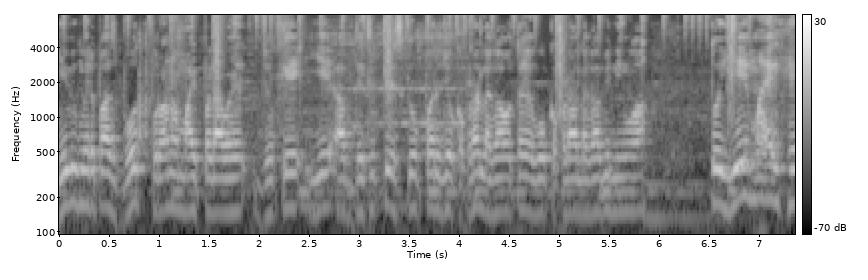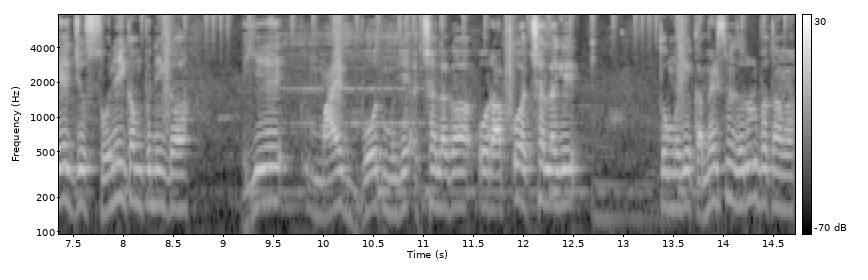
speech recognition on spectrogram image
ये भी मेरे पास बहुत पुराना माइक पड़ा हुआ है, जो कि ये आप देख सकते हो, इसके ऊपर जो कपड़ा लगा होता है, वो कपड़ा लगा भी नहीं हुआ। तो ये माइक है जो सोनी कंपनी का ये माइक बहुत मुझे अच्छा लगा और आपको अच्छा लगे तो मुझे कमेंट्स में ज़रूर बताना।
